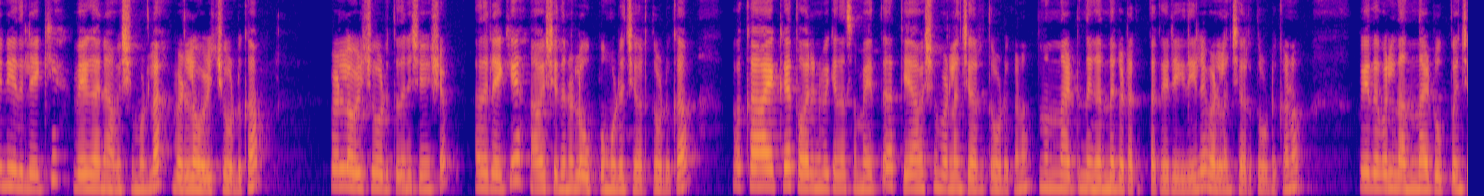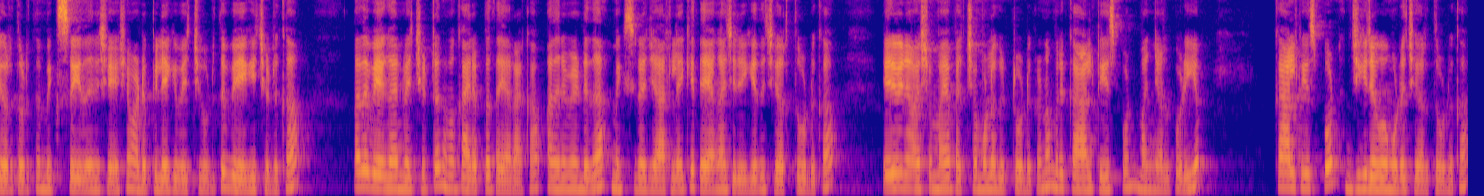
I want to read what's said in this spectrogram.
ഇനി ഇതിലേക്ക് വേകാൻ ആവശ്യമുള്ള വെള്ളം ഒഴിച്ചു കൊടുക്കാം. വെള്ളം ഒഴിച്ചു കൊടുത്തതിന് ശേഷം അതിലേക്ക് ആവശ്യത്തിനുള്ള ഉപ്പും കൂടി ചേർത്ത് കൊടുക്കാം. അപ്പോൾ കായൊക്കെ തോരൻ വയ്ക്കുന്ന സമയത്ത് അത്യാവശ്യം വെള്ളം ചേർത്ത് കൊടുക്കണം. നന്നായിട്ട് നികന്ന് കിടക്കത്തക്ക രീതിയിൽ വെള്ളം ചേർത്ത് കൊടുക്കണം. അപ്പോൾ ഇതുപോലെ നന്നായിട്ട് ഉപ്പും ചേർത്ത് കൊടുത്ത് മിക്സ് ചെയ്തതിന് ശേഷം അടുപ്പിലേക്ക് വെച്ച് കൊടുത്ത് വേവിച്ചെടുക്കാം. അത് വേകാൻ വെച്ചിട്ട് നമുക്ക് അരപ്പ് തയ്യാറാക്കാം. അതിന് വേണ്ടി ഇതാ മിക്സിയുടെ ജാറിലേക്ക് തേങ്ങ ചിരികിയത് ചേർത്ത് കൊടുക്കാം. എരിവിന് ആവശ്യമായ പച്ചമുളക് ഇട്ട് കൊടുക്കണം. ഒരു കാൽ ടീസ്പൂൺ മഞ്ഞൾപ്പൊടിയും കാൽ ടീസ്പൂൺ ജീരകവും കൂടെ ചേർത്ത് കൊടുക്കാം.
